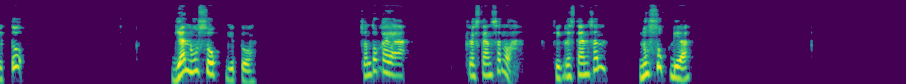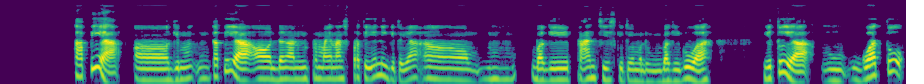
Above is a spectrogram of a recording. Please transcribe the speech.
itu dia nusuk gitu. Contoh kayak Christensen lah, si Christensen nusuk dia. Tapi ya, eee, gim tapi ya, eee, dengan permainan seperti ini gitu ya, mmm, bagi Prancis gitu ya, bagi gua, itu ya, gua tuh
